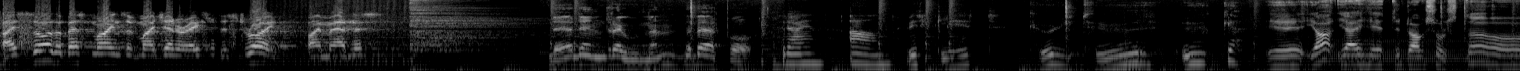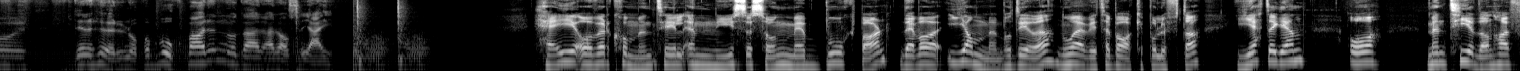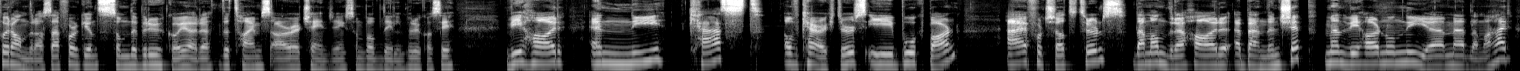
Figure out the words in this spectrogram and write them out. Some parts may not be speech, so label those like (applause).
I saw the best minds of my generation destroyed by madness. Det er den drømmen vi bærer på. Fra en annen virkelighet. Kulturuke. Eh, ja, jeg heter Dag Solstad, og dere hører nå på Bokbaren, og der er altså jeg. Hei og velkommen til en ny sesong med Bokbarn. Det var jammen på tide. Nå er vi tilbake på lufta, yet again. Og, men tidene har forandra seg, folkens, som det bruker å gjøre. The times are changing, som Bob Dylan bruker å si. Vi har en ny cast of characters i Bokbarn. Jeg er fortsatt Truls. De andre har abandoned ship, men vi har noen nye medlemmer her.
